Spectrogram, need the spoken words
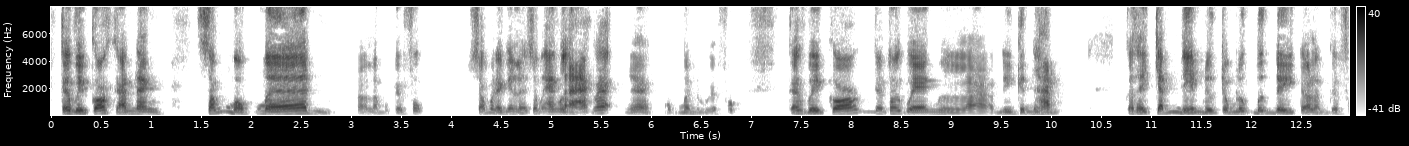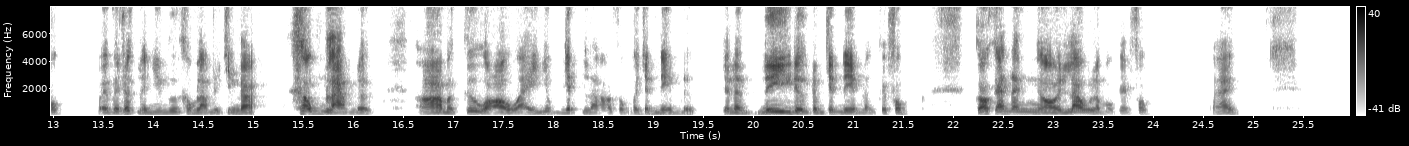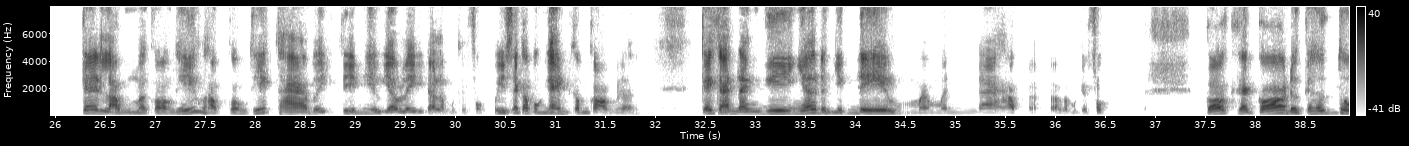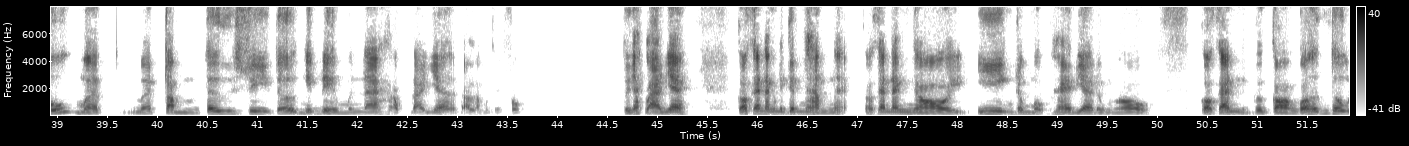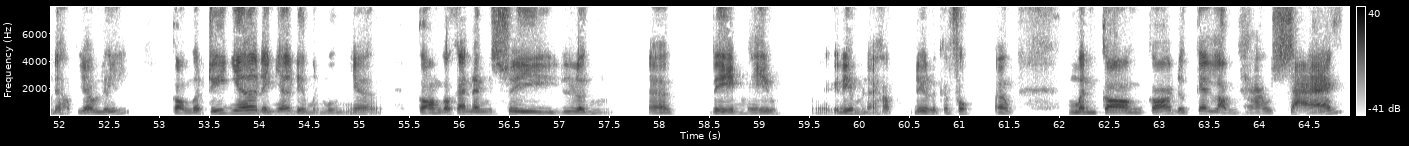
Các vị có khả năng sống một mình. Đó là một cái phúc. Sống ở đây cái là sống an lạc đó. Nha một mình là một cái phúc. Các vị có cái thói quen là đi kinh hành có thể chánh niệm được trong lúc bước đi đó là một cái phúc. Bởi vì rất là nhiều người không làm được chuyện đó. Không làm được. Họ mà cứ quọ quậy nhúc nhích là họ không có chánh niệm được. Cho nên đi được trong chánh niệm là một cái phúc. Có khả năng ngồi lâu là một cái phúc. Đấy. cái lòng mà còn hiếu học còn thiết tha với tìm hiểu giáo lý đó là một cái phúc. Vì sẽ có một ngày mình không còn nữa. Cái khả năng ghi nhớ được những điều mà mình đã học đó, đó là một cái phúc có có được cái hứng thú mà mà trầm tư suy tưởng những điều mình đã học đã nhớ đó là một cái phúc. Tôi nhắc lại nha có khả năng đi kinh hành có khả năng ngồi yên trong một hai giờ đồng hồ có khả năng còn có hứng thú để học giáo lý còn có trí nhớ để nhớ điều mình muốn nhớ còn có khả năng suy luận à, tìm hiểu cái điều mình đã học đều là cái phúc không? Mình còn có được cái lòng hào sản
